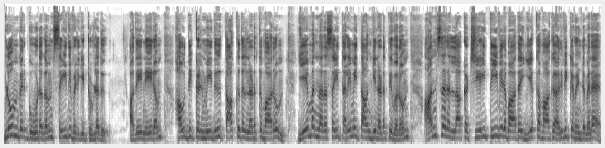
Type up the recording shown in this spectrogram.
ப்ளூம்பெர்க் ஊடகம் செய்தி வெளியிட்டுள்ளது. அதே நேரம் ஹவுதிக்கள் மீது தாக்குதல் நடத்துமாறும் ஏமன் அரசை தலைமை தாங்கி நடத்தி வரும் அன்சர் அல்லா கட்சியை தீவிரவாத இயக்கமாக அறிவிக்க வேண்டுமென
